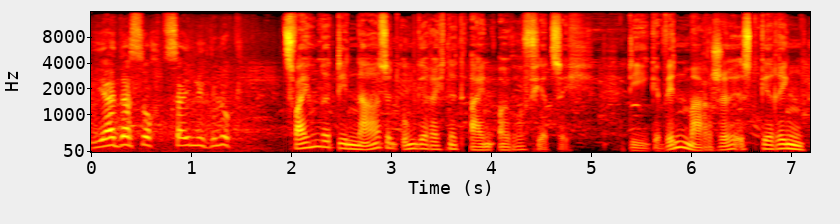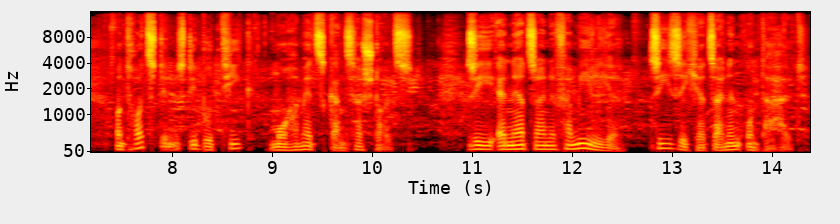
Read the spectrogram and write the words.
Jeder sucht sein Glück. 200 Dinar sind umgerechnet 1,40 Euro. Die Gewinnmarge ist gering und trotzdem ist die Boutique Mohammeds ganzer Stolz. Sie ernährt seine Familie, sie sichert seinen Unterhalt.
